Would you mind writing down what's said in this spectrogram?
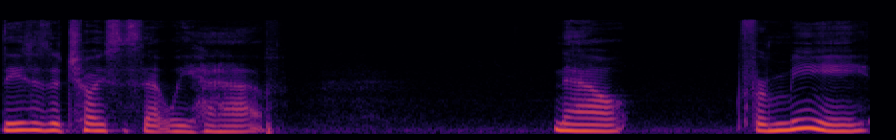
These are the choices that we have. Now, for me,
